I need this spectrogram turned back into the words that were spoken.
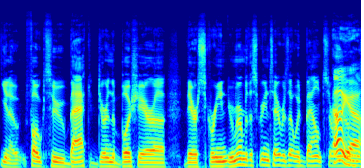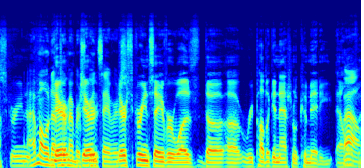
you know, folks who back during the Bush era, their screen. You remember the screensavers that would bounce around oh, yeah. the screen? I'm old enough their, to remember their, screensavers. Their screensaver was the uh, Republican National Committee. Wow.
